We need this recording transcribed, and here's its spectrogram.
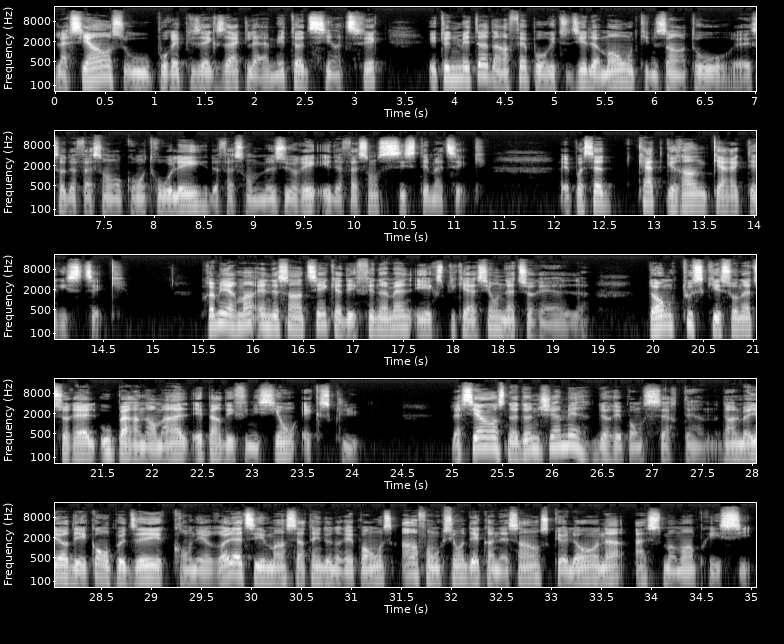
La science, ou pour être plus exact, la méthode scientifique, est une méthode en fait pour étudier le monde qui nous entoure, et ça de façon contrôlée, de façon mesurée et de façon systématique. Elle possède quatre grandes caractéristiques. Premièrement, elle ne s'en tient qu'à des phénomènes et explications naturelles. Donc, tout ce qui est surnaturel ou paranormal est par définition exclu. La science ne donne jamais de réponse certaine. Dans le meilleur des cas, on peut dire qu'on est relativement certain d'une réponse en fonction des connaissances que l'on a à ce moment précis.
